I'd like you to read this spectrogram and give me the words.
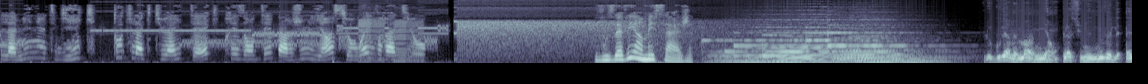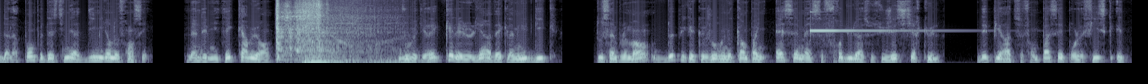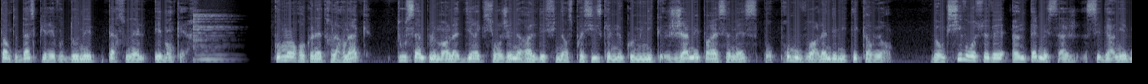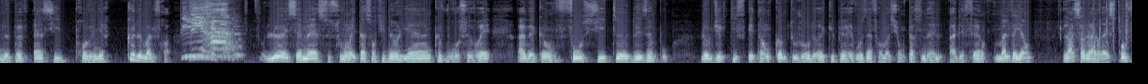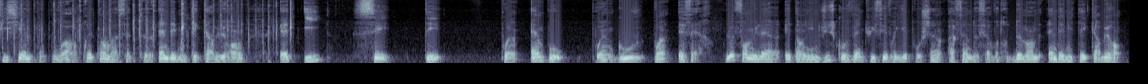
La Minute Geek, toute l'actu high-tech présentée par Julien sur Wave Radio. Vous avez un message. Le gouvernement a mis en place une nouvelle aide à la pompe destinée à 10 millions de Français. L'indemnité carburant. Vous me direz quel est le lien avec la Minute Geek? Tout simplement, depuis quelques jours, une campagne SMS fraudulée à ce sujet circule des pirates se font passer pour le fisc et tentent d'aspirer vos données personnelles et bancaires. Comment reconnaître l'arnaque? Tout simplement, la Direction générale des finances précise qu'elle ne communique jamais par SMS pour promouvoir l'indemnité carburant. Donc si vous recevez un tel message, ces derniers ne peuvent ainsi provenir que de malfrats. Le SMS souvent est assorti d'un lien que vous recevrez avec un faux site des impôts l'objectif étant comme toujours de récupérer vos informations personnelles à des fins malveillantes. La seule adresse officielle pour pouvoir prétendre à cette indemnité carburant est ict.impôt.gouv.fr. Le formulaire est en ligne jusqu'au 28 février prochain afin de faire votre demande indemnité carburant.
